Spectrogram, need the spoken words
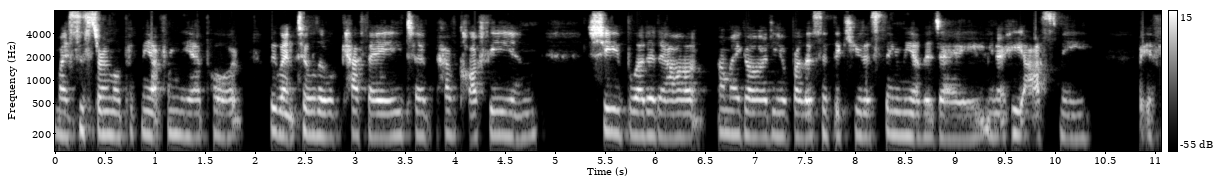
my sister in law picked me up from the airport. We went to a little cafe to have coffee, and she blurted out, Oh my God, your brother said the cutest thing the other day. You know, he asked me if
